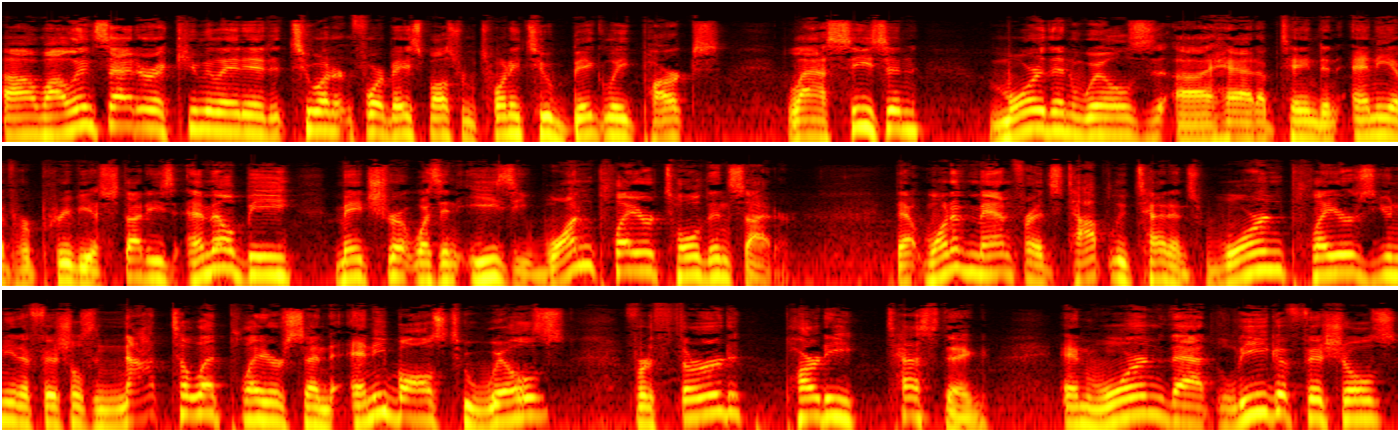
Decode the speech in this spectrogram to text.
Uh, while Insider accumulated 204 baseballs from 22 big league parks last season, more than Wills uh, had obtained in any of her previous studies, MLB made sure it wasn't easy. One player told Insider that one of Manfred's top lieutenants warned players' union officials not to let players send any balls to Wills for third party testing and warned that league officials,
